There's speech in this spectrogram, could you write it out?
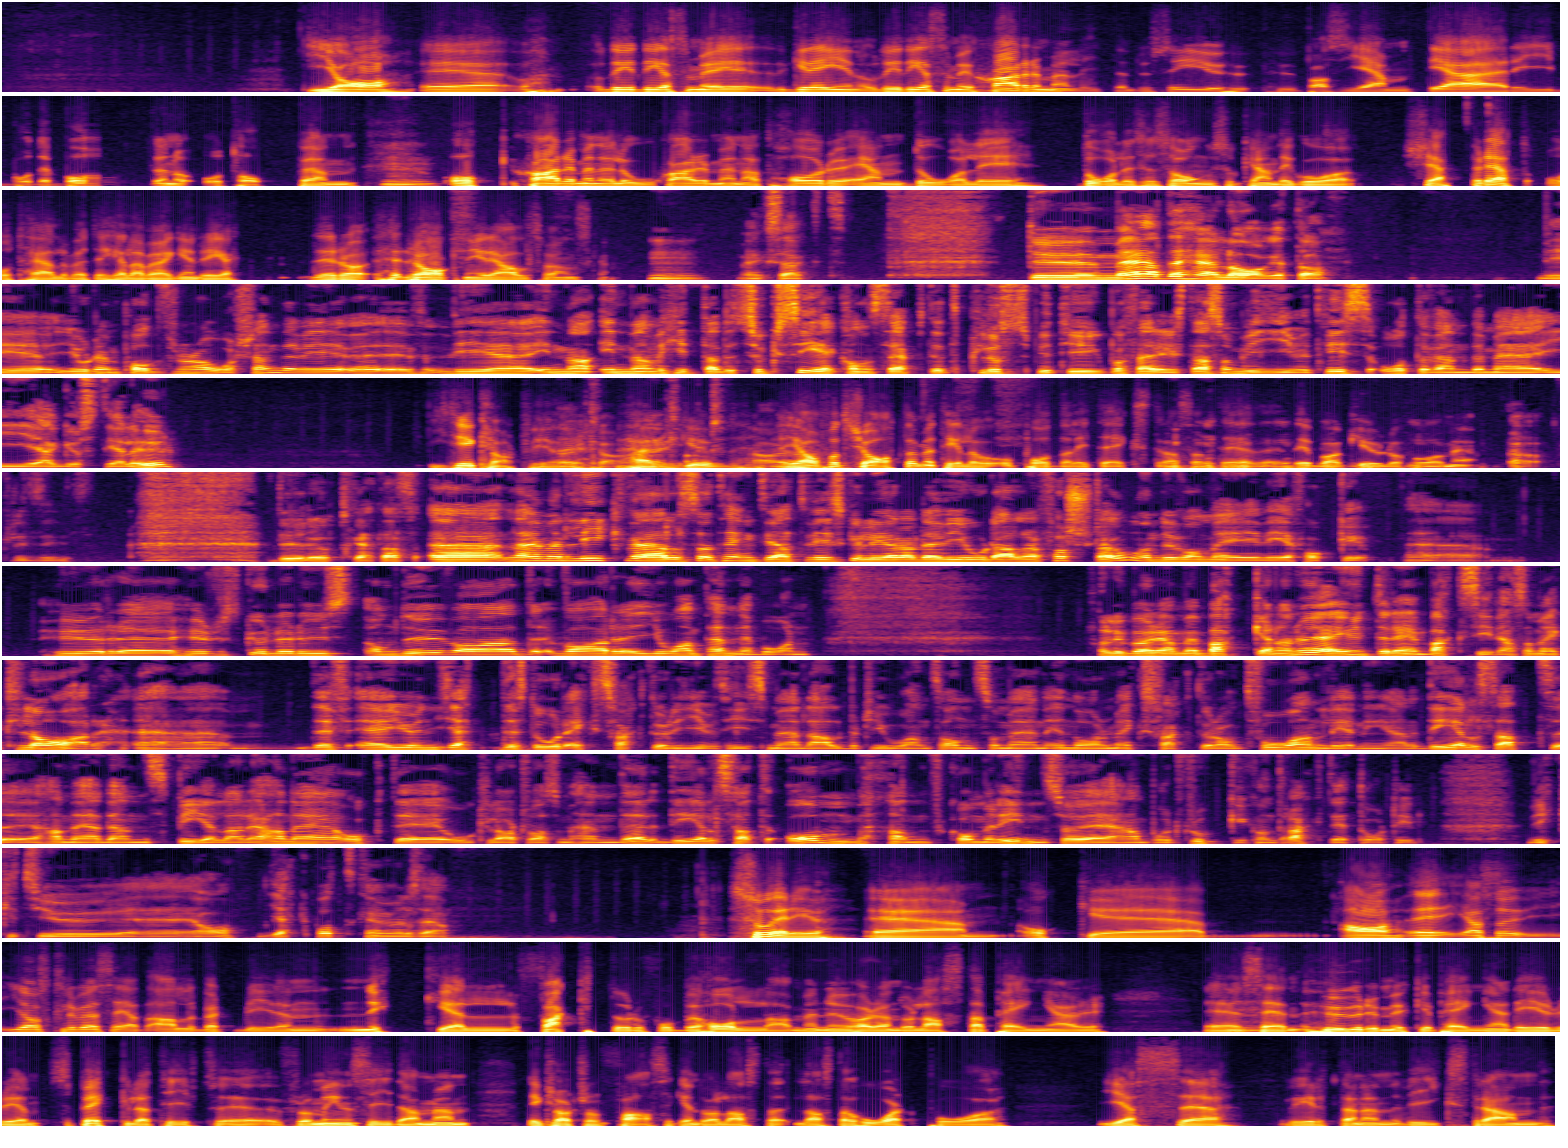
Ja, eh, det är det som är grejen och det är det som är charmen lite. Du ser ju hur, hur pass jämnt det är i både botten och, och toppen. Mm. Och charmen eller ocharmen att har du en dålig, dålig säsong så kan det gå käpprätt åt helvete hela vägen rakt ner i allsvenskan. Mm, exakt. Du, med det här laget då. Vi gjorde en podd för några år sedan där vi, eh, vi innan, innan vi hittade succékonceptet plusbetyg på Färjestad som vi givetvis återvände med i augusti, eller hur? Det är klart vi gör. Det klart, Herregud. Ja, ja. Jag har fått tjata mig till att podda lite extra så det, det, är bara kul att få vara med. Ja, precis. Du, det uppskattas. Uh, nej, men likväl så tänkte jag att vi skulle göra det vi gjorde allra första gången du var med i VF Hockey. Uh, hur, hur skulle du, om du var, var Johan Penneborn, Får vi börja med backarna. Nu är ju inte det en backsida som är klar. Ehm, det är ju en jättestor X-faktor givetvis med Albert Johansson som är en enorm X-faktor av två anledningar. Dels att eh, han är den spelare han är och det är oklart vad som händer. Dels att om han kommer in så är han på ett rookie-kontrakt ett år till. Vilket ju, eh, ja, jackpot kan vi väl säga. Så är det ju. Ehm, och eh, Ja, eh, alltså, jag skulle vilja säga att Albert blir en nyckelfaktor att få behålla, men nu har ändå lastat pengar. Eh, mm. Sen hur mycket pengar, det är ju rent spekulativt eh, från min sida, men det är klart som fasiken du har lastat, lastat hårt på Jesse, Virtanen, Wikstrand,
